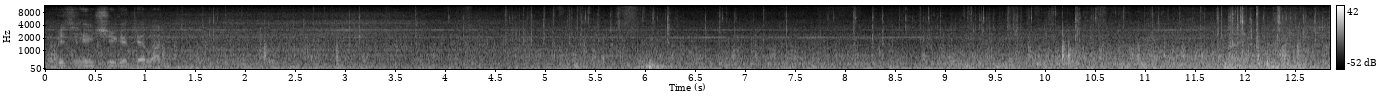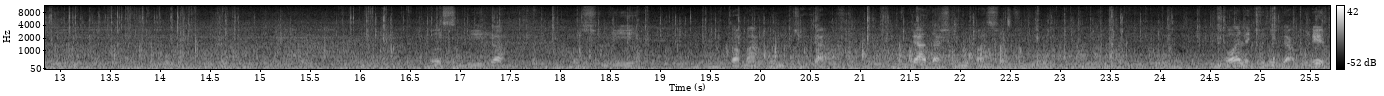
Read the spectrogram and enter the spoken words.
Vamos ver se a gente chega até lá. Vou subir já. Vou subir. Tomar rumo de casa. O gado acho que não passou. Olha que lugar bonito.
